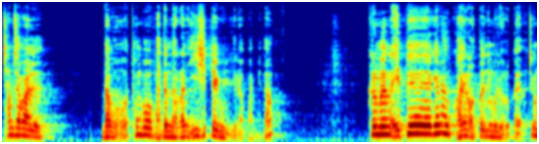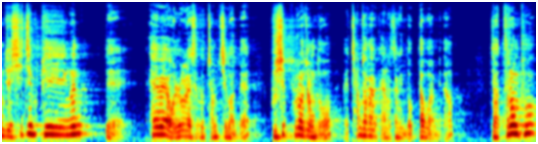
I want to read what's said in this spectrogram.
참석한다고 통보받은 나라는 20개국이라고 합니다. 그러면 에이펙에는 과연 어떤 인물이 올까요? 지금 이제 시진핑은 이제 해외 언론에서도 점치건데 90% 정도 참석할 가능성이 높다고 합니다. 자, 트럼프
